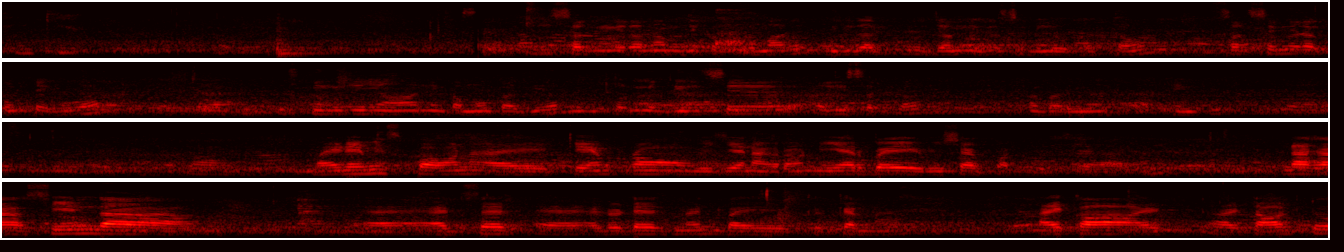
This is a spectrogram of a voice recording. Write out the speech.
थैंक यू जी सर मेरा नाम दीपक कुमार है। गुजरात जामनगर से बिलोंग करता हूँ। सर से मेरा कॉन्टेक्ट हुआ। तो उसने मुझे यहाँ आने का मौका दिया और मैं दिल से अली सर का आभारी हूँ। Thank you My name is Pawan. I came from Vijayanagaram, nearby Visakhapatnam. And I have seen the uh, uh, advertisement by Kikarna. I, call, I, I talked to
